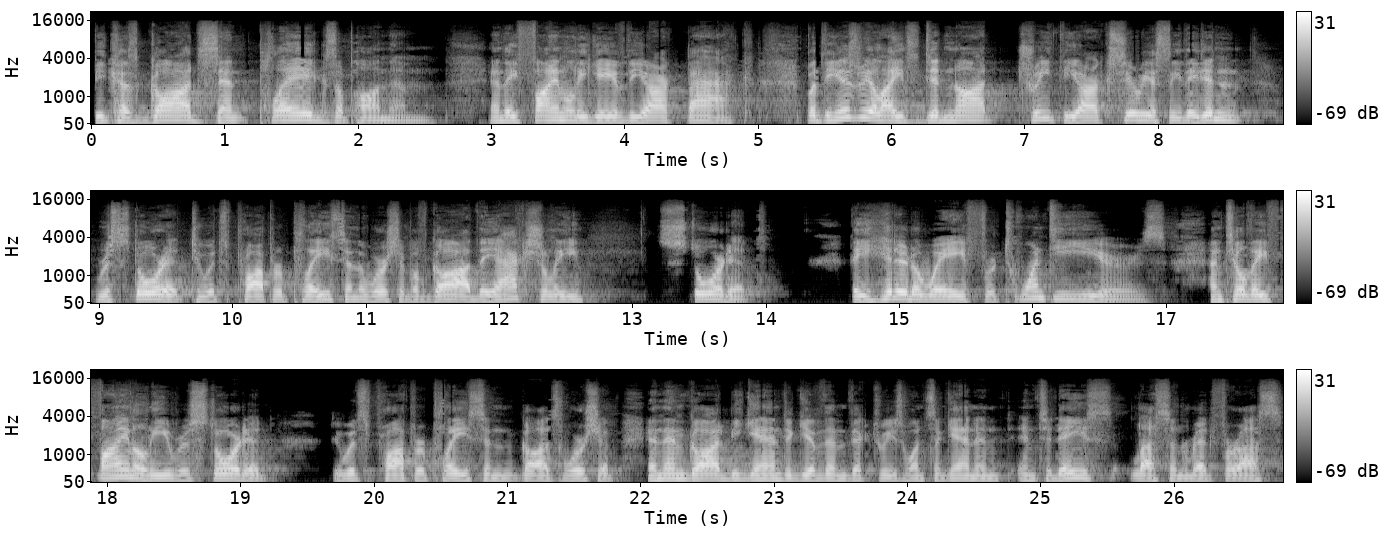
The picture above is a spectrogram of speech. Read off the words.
because God sent plagues upon them. And they finally gave the ark back. But the Israelites did not treat the ark seriously. They didn't restore it to its proper place in the worship of God. They actually stored it. They hid it away for 20 years until they finally restored it to its proper place in God's worship. And then God began to give them victories once again. And in today's lesson read for us,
